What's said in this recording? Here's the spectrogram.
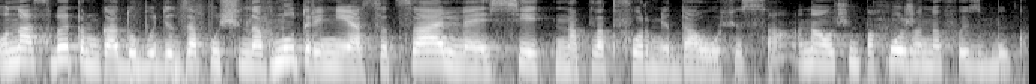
У нас в этом году будет запущена внутренняя социальная сеть на платформе до офиса. Она очень похожа на Facebook.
